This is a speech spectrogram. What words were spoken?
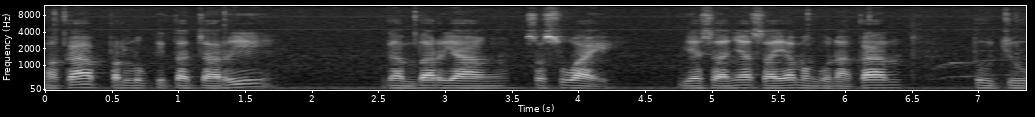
maka perlu kita cari gambar yang sesuai. Biasanya saya menggunakan 70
